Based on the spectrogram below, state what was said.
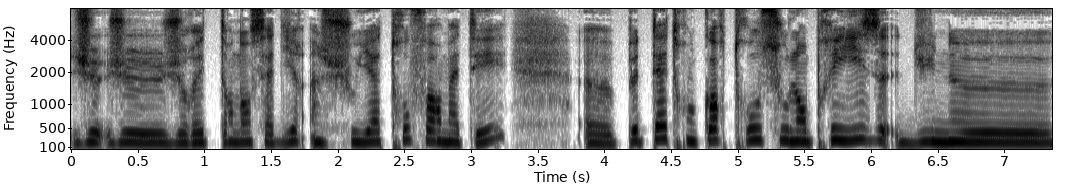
Je, je, j'aurais tendance à dire un chouïa trop formaté, euh, peut-être encore trop sous l'emprise d'une euh,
